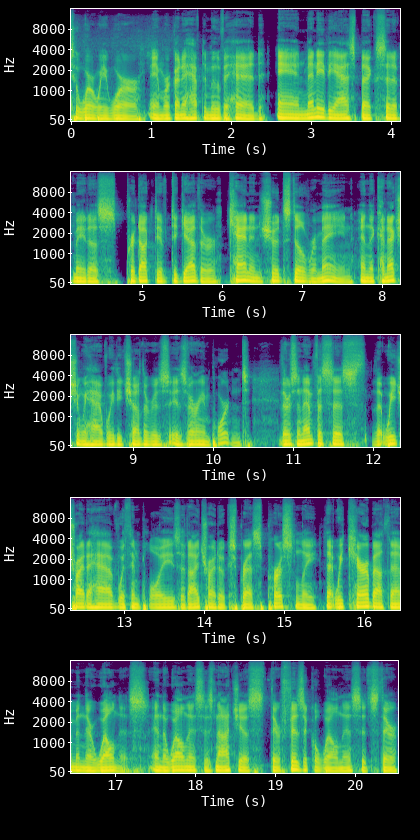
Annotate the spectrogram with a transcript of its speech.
to where we were and we're going to have to move ahead. And many of the aspects that have made us productive together can and should still remain. And the connection we have with each other is, is very important. There's an emphasis that we try to have with employees that I try to express personally that we care about them and their wellness. And the wellness is not just their physical wellness, it's their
